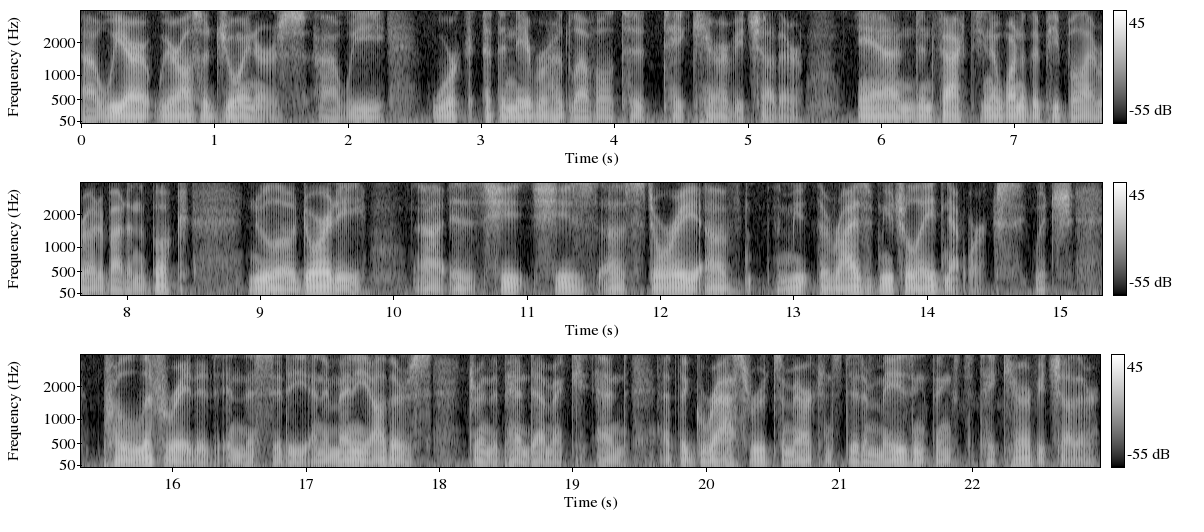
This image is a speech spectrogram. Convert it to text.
Uh, we are we are also joiners. Uh, we work at the neighborhood level to take care of each other. And in fact, you know, one of the people I wrote about in the book, Nuala O'Doherty, uh, is she she's a story of the, the rise of mutual aid networks, which proliferated in this city and in many others during the pandemic. And at the grassroots, Americans did amazing things to take care of each other.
